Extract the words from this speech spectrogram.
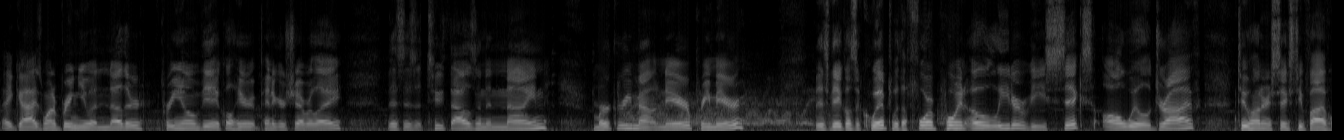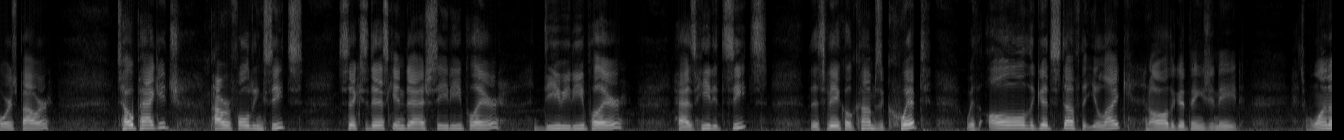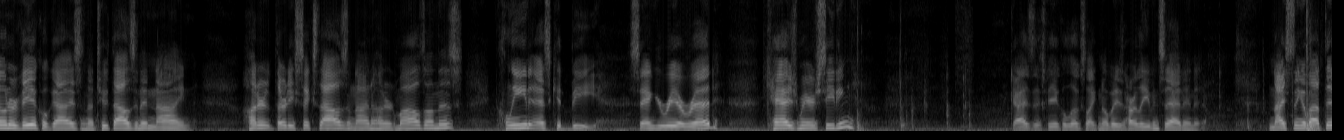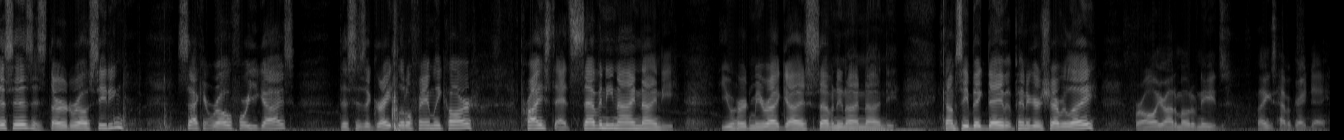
Hey guys, want to bring you another pre-owned vehicle here at Pinnaker Chevrolet. This is a 2009 Mercury Mountaineer Premier. This vehicle is equipped with a 4.0 liter V6 all-wheel drive, 265 horsepower, tow package, power folding seats, six disc in-dash CD player, DVD player, has heated seats. This vehicle comes equipped with all the good stuff that you like and all the good things you need. It's one owner vehicle, guys, in a 2009. 136,900 miles on this. Clean as could be. Sangria red, cashmere seating. Guys, this vehicle looks like nobody's hardly even sat in it. Nice thing about this is, is third row seating. Second row for you guys. This is a great little family car priced at $79.90. You heard me right, guys, $79.90. Come see Big Dave at Pinnaker Chevrolet for all your automotive needs. Thanks. Have a great day.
